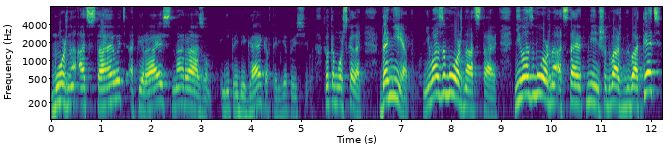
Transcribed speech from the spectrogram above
можно отстаивать, опираясь на разум, не прибегая к авторитету и силе. Кто-то может сказать, да нет, невозможно отставить. Невозможно отставить мнение, что дважды два – пять,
